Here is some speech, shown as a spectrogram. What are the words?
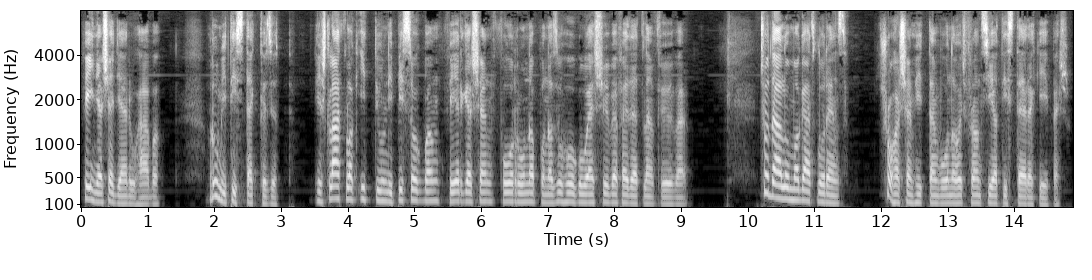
fényes egyenruhába. Rumi tisztek között. És látlak itt ülni piszokban, férgesen, forró napon az uhogó esőbe fedetlen fővel. Csodálom magát, Lorenz. Soha sem hittem volna, hogy francia tisztelre képes.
